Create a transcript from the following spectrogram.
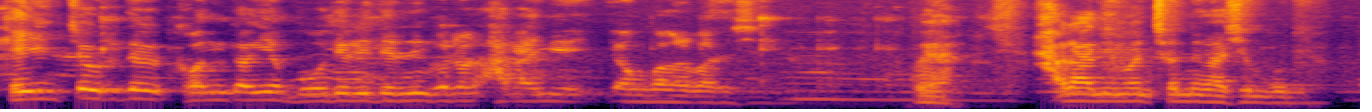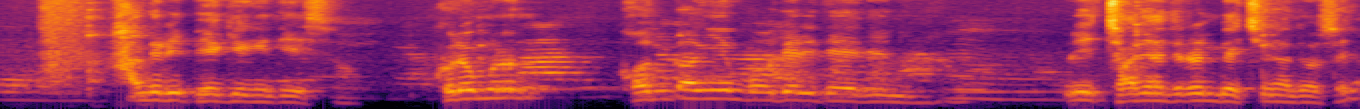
개인적으로도 건강의 모델이 되는 것을 하나님의 영광을 받으시는 거예요. 왜? 하나님은 전능하신 분이에요. 네. 하늘이 배경이 돼 있어. 그러면은 건강의 모델이 돼야 되는 우리 자녀들은 몇이나 뒀어요?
